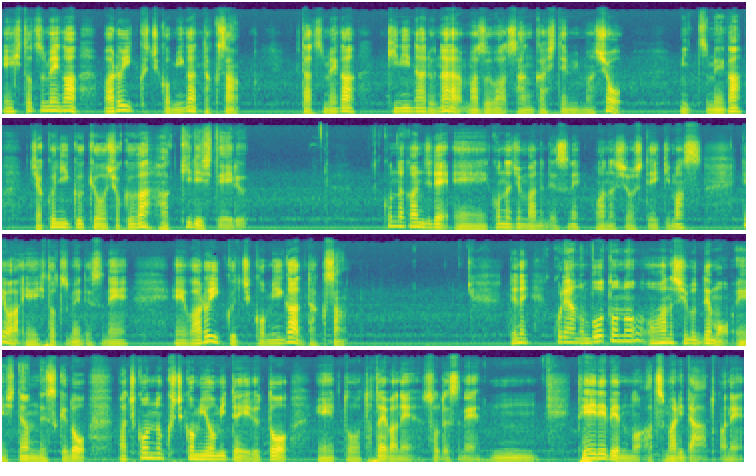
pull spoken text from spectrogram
え1つ目が悪い口コミがたくさん。2つ目が気になるならまずは参加してみましょう。3つ目が弱肉強食がはっきりしている。こんな感じで、えーこんな順番でですね、お話をしていきます。では、え1つ目ですね、えー悪い口コミがたくさん。でね、これあの冒頭のお話でも、えーしたんですけど、マチコンの口コミを見ていると、えっ、と、例えばね、そうですね、うん、低レベルの集まりだとかね、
